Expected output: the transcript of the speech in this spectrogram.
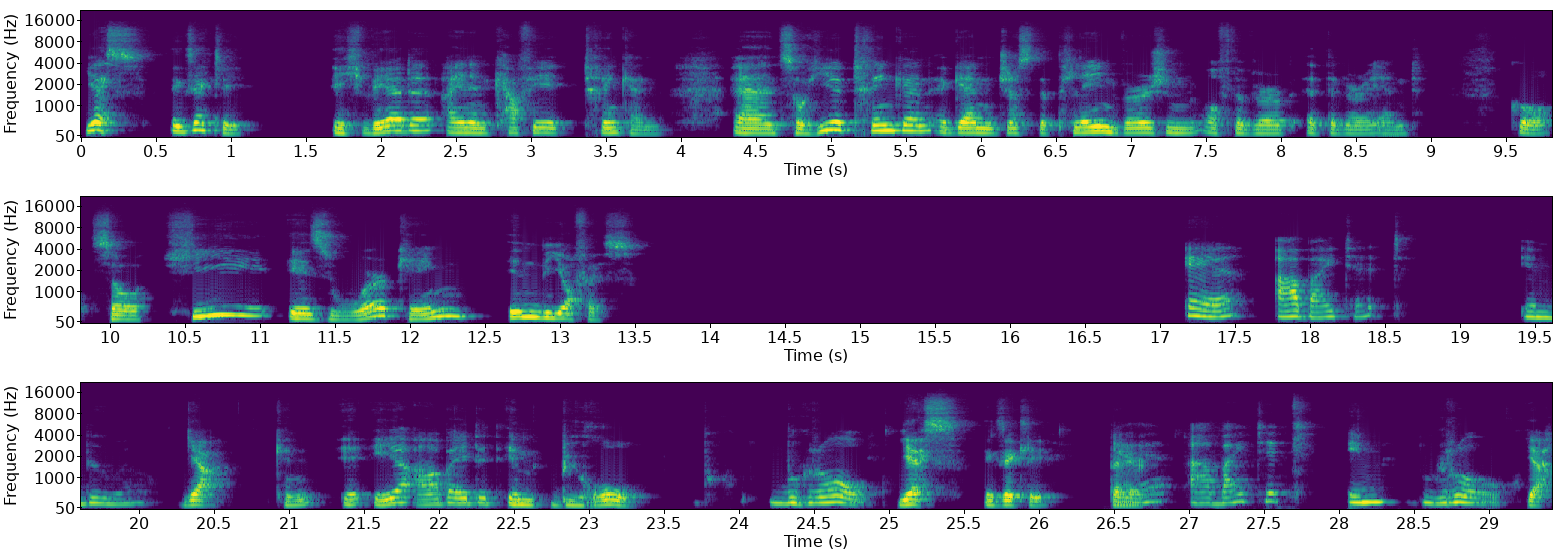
Yes, exactly. Ich werde einen Kaffee trinken. And so here, trinken, again, just the plain version of the verb at the very end. Cool. So he is working in the office. Er arbeitet im Büro. Ja, er arbeitet im Büro. Büro. Yes, exactly. Better. Er arbeitet im Büro. Yeah,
